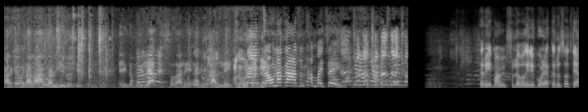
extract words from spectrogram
कार्यक्रम झाला. आता मी एकदम रिलॅक्स झाले आणि चालले. जाऊ नका अजून थांबायचंय. तर हे मामी फुलं वगैरे गोळ्या करत होत्या.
